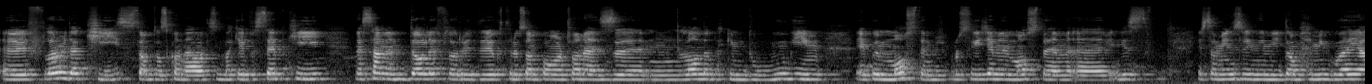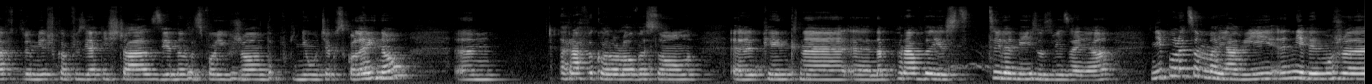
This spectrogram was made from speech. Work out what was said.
E, Florida Keys są doskonałe, to są takie wysepki na samym dole Florydy, które są połączone z mm, Londynem takim długim jakby mostem, że po prostu jedziemy mostem. E, jest, jest to innymi dom Hemingwaya, w którym mieszkał przez jakiś czas z jedną ze swoich żon, dopóki nie uciekł z kolejną. Rafy koralowe są e, piękne, naprawdę jest tyle miejsc do zwiedzenia. Nie polecam Miami, nie wiem, może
